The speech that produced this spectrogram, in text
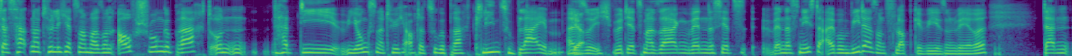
das hat natürlich jetzt nochmal so einen Aufschwung gebracht und hat die Jungs natürlich auch dazu gebracht, clean zu bleiben. Also ja. ich würde jetzt mal sagen, wenn das jetzt, wenn das nächste Album wieder so ein Flop gewesen wäre, dann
